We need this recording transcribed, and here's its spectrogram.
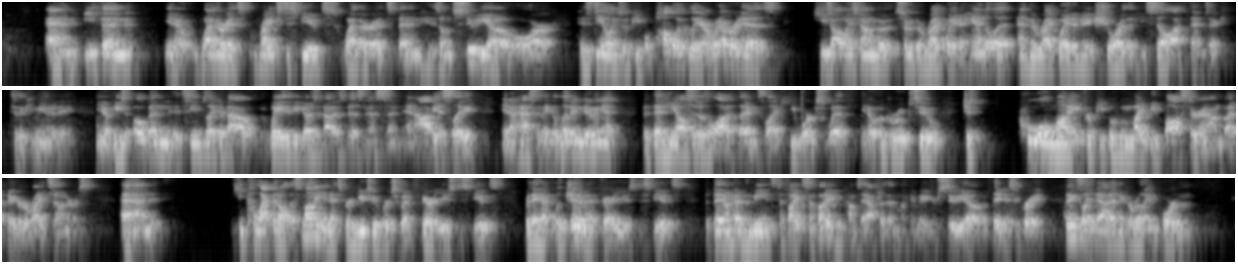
and Ethan. You know, whether it's rights disputes, whether it's been his own studio or his dealings with people publicly or whatever it is, he's always found the sort of the right way to handle it and the right way to make sure that he's still authentic to the community. You know, he's open, it seems like, about the way that he goes about his business and, and obviously, you know, has to make a living doing it. But then he also does a lot of things like he works with, you know, a group to just pool money for people who might be bossed around by bigger rights owners. And he collected all this money and it's for YouTubers who have fair use disputes, where they have legitimate fair use disputes but they don't have the means to fight somebody who comes after them, like a major studio, if they disagree. Things like that, I think, are really important.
